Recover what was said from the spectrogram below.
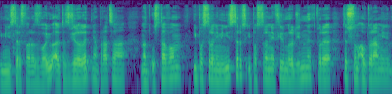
i Ministerstwa Rozwoju, ale to jest wieloletnia praca nad ustawą i po stronie ministerstw, i po stronie firm rodzinnych, które też są autorami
